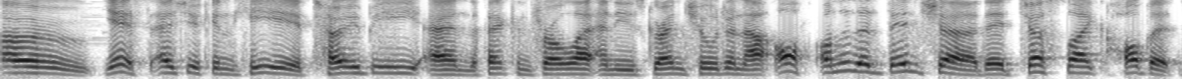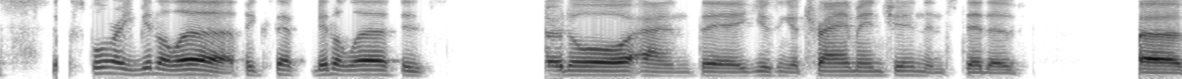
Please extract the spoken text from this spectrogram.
oh yes, as you can hear, Toby and the Fat Controller and his grandchildren are off on an adventure. They're just like hobbits exploring Middle Earth, except Middle Earth is Sodor, and they're using a tram engine instead of uh,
